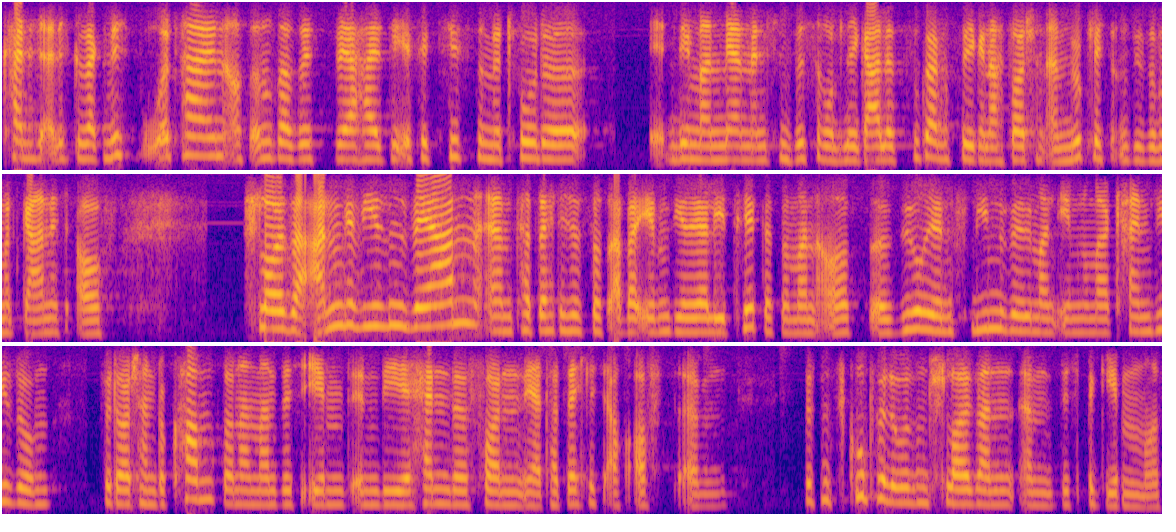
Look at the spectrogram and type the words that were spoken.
kann ich ehrlich gesagt nicht beurteilen. Aus unserer Sicht wäre halt die effektivste Methode, indem man mehr Menschen sichere und legale Zugangswege nach Deutschland ermöglicht und sie somit gar nicht auf Schleuser angewiesen wären. Ähm, tatsächlich ist das aber eben die Realität, dass wenn man aus äh, Syrien fliehen will, man eben nun mal kein Visum für Deutschland bekommt, sondern man sich eben in die Hände von ja tatsächlich auch oft ähm, bisschen skrupellosen Schleusern ähm, sich begeben muss.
